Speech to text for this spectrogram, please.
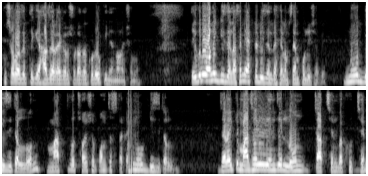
খুচরা বাজার থেকে হাজার এগারোশো টাকা করেও কিনেন অনেক সময়। এগুলো অনেক ডিজাইন আছে, আমি একটা ডিজাইন দেখালাম স্যাম্পল হিসাবে। নোট ডিজিটাল লোন মাত্র ছয়শো পঞ্চাশ টাকা নোট ডিজিটাল লোন যারা একটু মাঝারি রেঞ্জের লোন চাচ্ছেন বা খুঁজছেন,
